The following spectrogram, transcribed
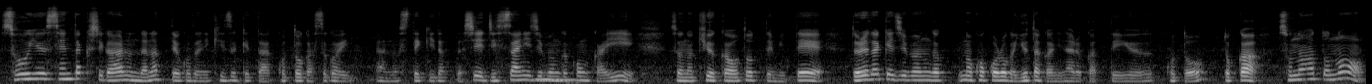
そういう選択肢があるんだなっていうことに気づけたことがすごいあの素敵だったし実際に自分が今回、その休暇を取ってみてどれだけ自分がの心が豊かになるかっていうこととかその後の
